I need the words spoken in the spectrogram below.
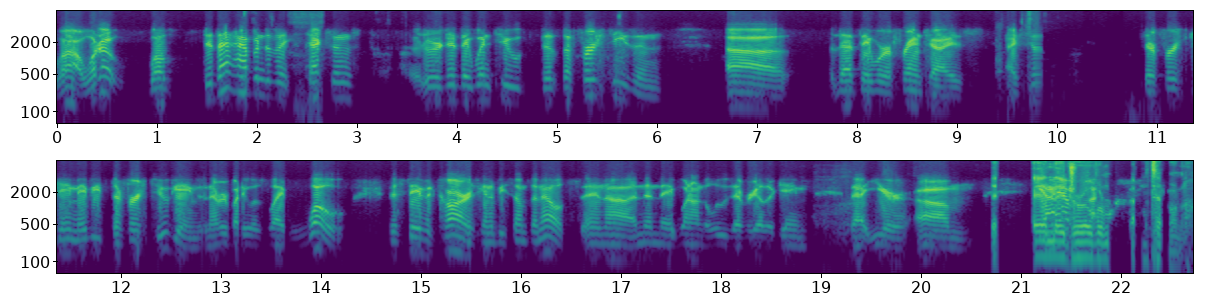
Wow, what a did that happen to the Texans, or did they win to the the first season uh, that they were a franchise? I feel their first game, maybe their first two games, and everybody was like, "Whoa, this David Carr is going to be something else." And uh, and then they went on to lose every other game that year. Um, and yeah, they drove them around town.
